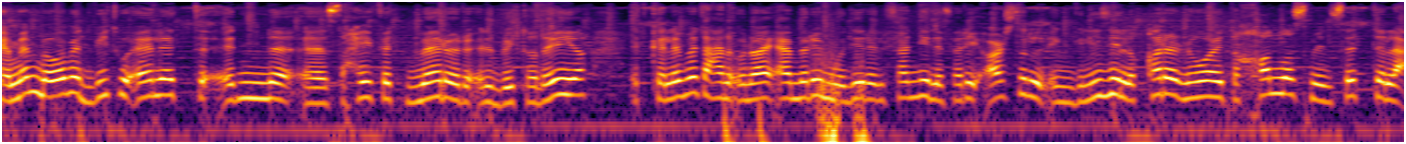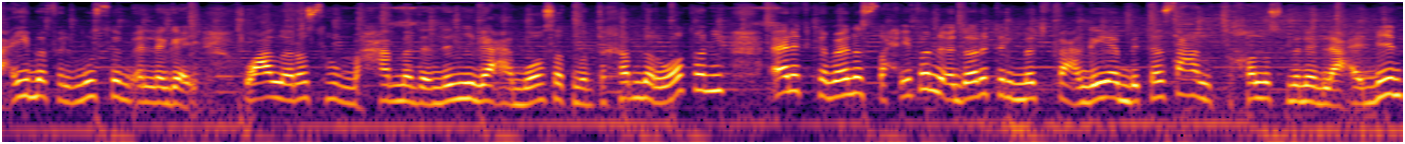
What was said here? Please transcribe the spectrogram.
كمان بوابة فيتو قالت إن صحيفة ميرور البريطانية اتكلمت عن أوناي أمري المدير الفني لفريق أرسنال الإنجليزي اللي قرر إن هو يتخلص من ست لعيبة في الموسم اللي جاي. وعلى رأسهم محمد النني لاعب وسط منتخبنا الوطني قالت كمان الصحيفة إن إدارة المدفعجيه بتسعى للتخلص من اللاعبين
